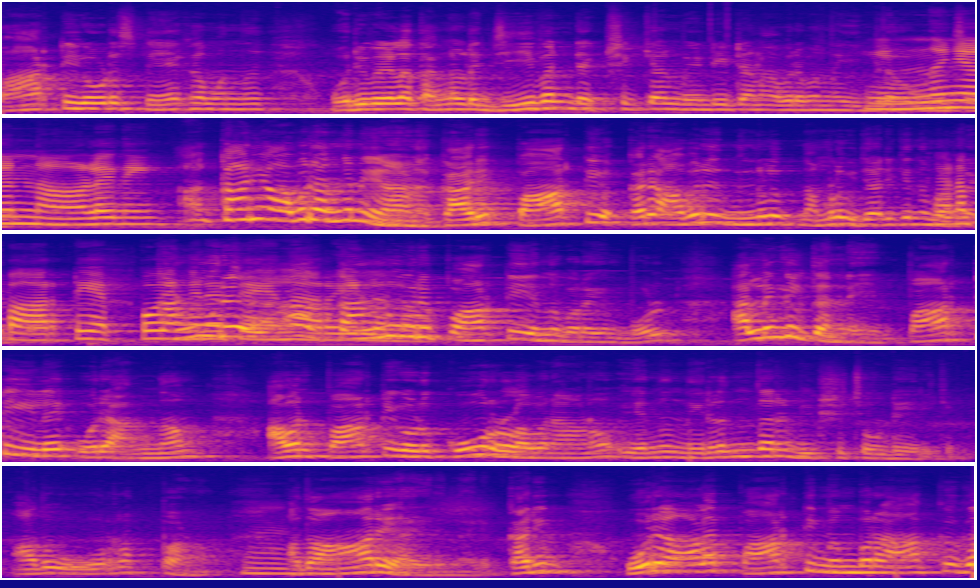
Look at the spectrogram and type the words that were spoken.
പാർട്ടിയോട് സ്നേഹമെന്ന് ഒരു വേള തങ്ങളുടെ ജീവൻ രക്ഷിക്കാൻ വേണ്ടിയിട്ടാണ് അവർ വന്ന് ഞാൻ നാളെ നീ കാര്യം അവരങ്ങനെയാണ്. കാര്യം പാർട്ടി കാര്യം അവർ നിങ്ങൾ നമ്മൾ വിചാരിക്കുന്ന പാർട്ടി കണ്ണൂർ പാർട്ടി എന്ന് പറയുമ്പോൾ അല്ലെങ്കിൽ തന്നെയും പാർട്ടിയിലെ ഒരു അംഗം അവൻ പാർട്ടിയോട് കൂറുള്ളവനാണോ എന്ന് നിരന്തരം വീക്ഷിച്ചുകൊണ്ടേയിരിക്കും. അത് ഉറപ്പാണ്. അത് ആരെ ആയിരുന്നാലും. കാര്യം ഒരാളെ പാർട്ടി മെമ്പർ ആക്കുക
